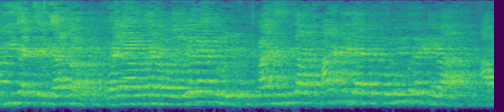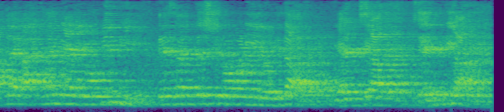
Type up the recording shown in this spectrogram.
ही याचे ज्यानं खऱ्या अर्थानं वैगळा करून काशीचा घाट ज्याने पवित्र केला आपल्या गांधर्या योगींनी ते संत शिरोमणी रविदास यांची आज जयंती आहे.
